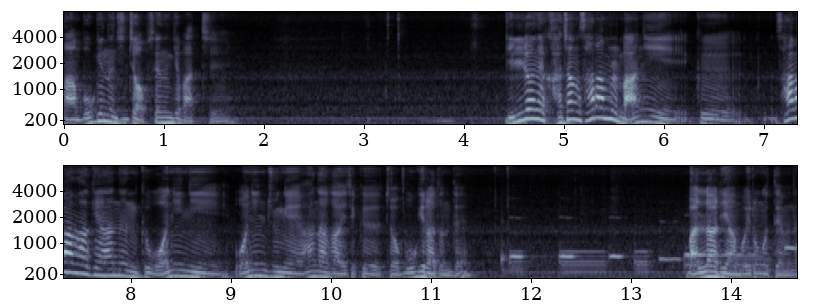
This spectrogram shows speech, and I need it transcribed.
아, 모기는 진짜 없애는 게 맞지. 1년에 가장 사람을 많이 그 사망하게 하는 그 원인이 원인 중에 하나가 이제 그 저 모기라던데. 말라리아 뭐 이런 것 때문에.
